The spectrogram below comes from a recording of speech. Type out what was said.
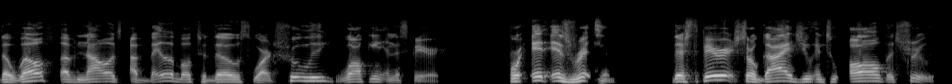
the wealth of knowledge available to those who are truly walking in the Spirit. For it is written, The Spirit shall guide you into all the truth,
